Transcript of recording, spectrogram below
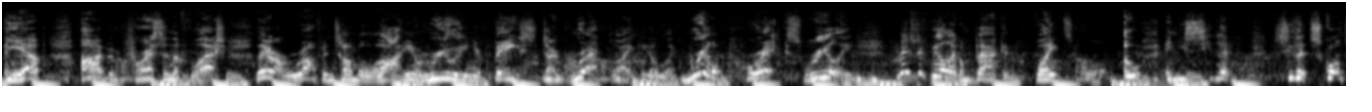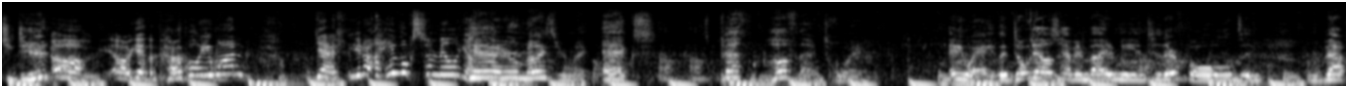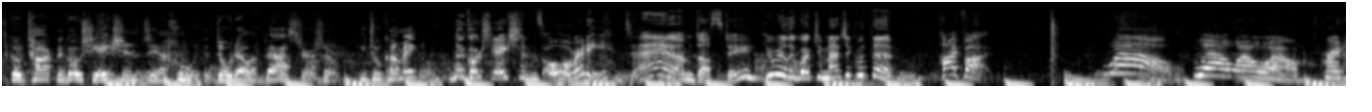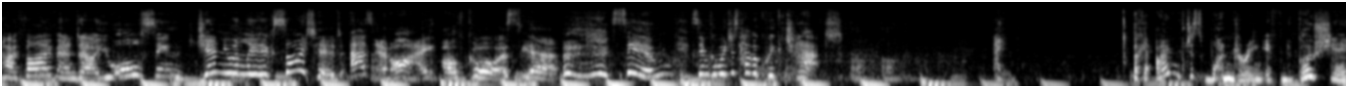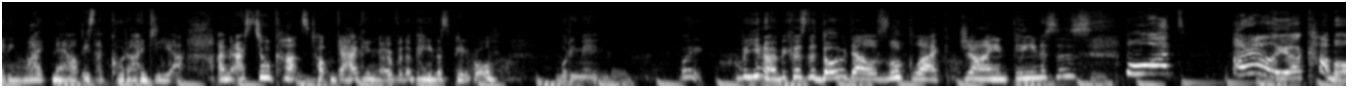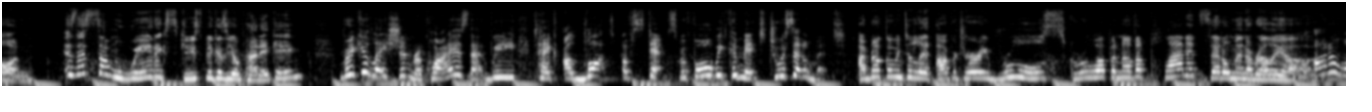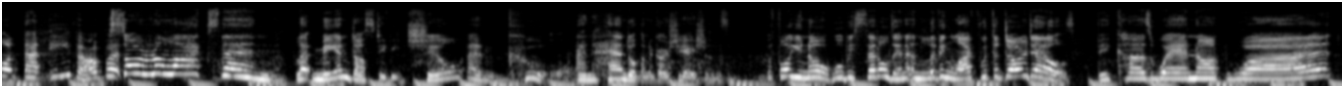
Yep, I've been pressing the flesh. They are a rough and tumble lot, you know, really in your face, direct, like, you know, like real pricks, really. Makes me feel like I'm back in flight school. Oh, and you see that, see that squelchy dude? Oh, oh yeah, the purpley one. Yeah, you know he looks familiar. Yeah, it reminds me of my ex. Beth loved that toy. Anyway, the Dodels have invited me into their fold, and I'm about to go talk negotiations, you know, with the Dodell ambassador. So, you two coming? Negotiations already. Damn, Dusty. You really worked your magic with them. High five. Wow! Wow! Wow! Wow! Great high five, and uh, you all seem genuinely excited. As am I, of course. Yeah. Sim, Sim, can we just have a quick chat? Hey. Okay, I'm just wondering if negotiating right now is a good idea. I mean, I still can't stop gagging over the penis people. What do you mean? Wait, but you know, because the Dodells look like giant penises. What? Aurelia, come on. Is this some weird excuse because you're panicking? Regulation requires that we take a lot of steps before we commit to a settlement. I'm not going to let arbitrary rules screw up another planet settlement, Aurelia. I don't want that either, but. So relax then. Let me and Dusty be chill and cool and handle the negotiations. Before you know it, we'll be settled in and living life with the Dodells. Because we're not what?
